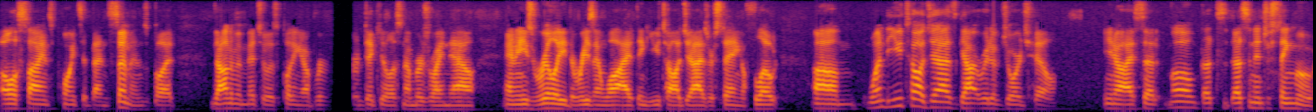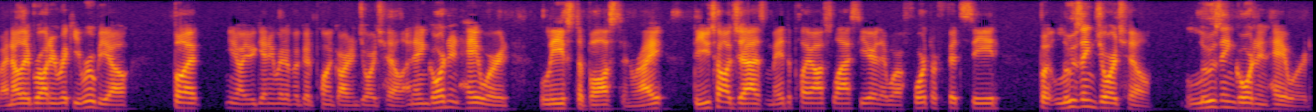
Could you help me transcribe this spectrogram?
all signs points at Ben Simmons, but Donovan Mitchell is putting up ridiculous numbers right now, and he's really the reason why I think Utah Jazz are staying afloat. Um, when the Utah Jazz got rid of George Hill, you know, I said, well, that's that's an interesting move. I know they brought in Ricky Rubio, but you know, you're getting rid of a good point guard in George Hill, and then Gordon Hayward leaves to Boston, right? The Utah Jazz made the playoffs last year. They were a fourth or fifth seed, but losing George Hill, losing Gordon Hayward,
